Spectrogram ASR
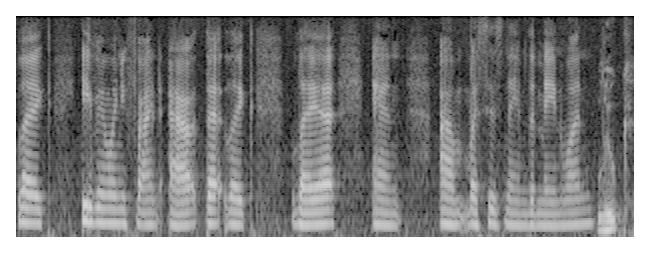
like even when you find out that like Leia and um, what's his name, the main one, Luke.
